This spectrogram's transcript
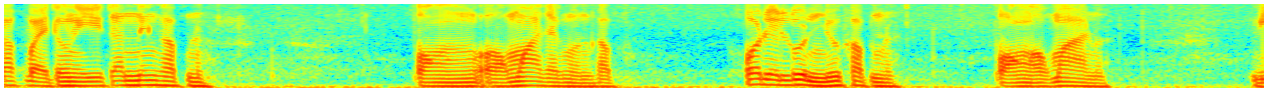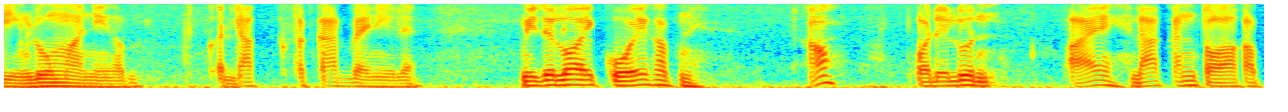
รักไว้ตรงนี้ด้านนึงครับเนี่ยปองออกมาจากนู้นครับพอได้รุ่นอยู่ครับเนี่ยปองออกมาเนี่ยวิ่งลงมานี่ครับก็ดักสกัดไว้นี่แหละ มีแต่รอยโกยครับนี่เอาพอได้รุ่นไปดักกันต่อครับ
